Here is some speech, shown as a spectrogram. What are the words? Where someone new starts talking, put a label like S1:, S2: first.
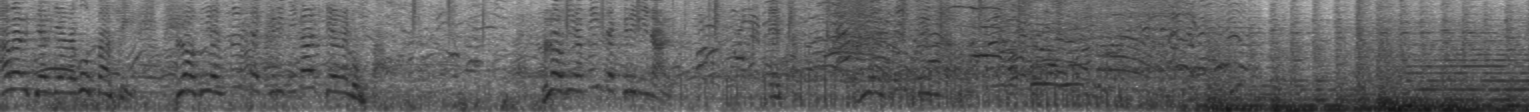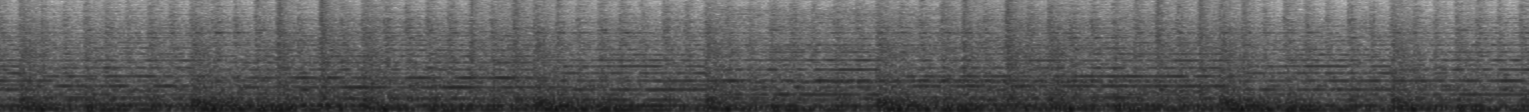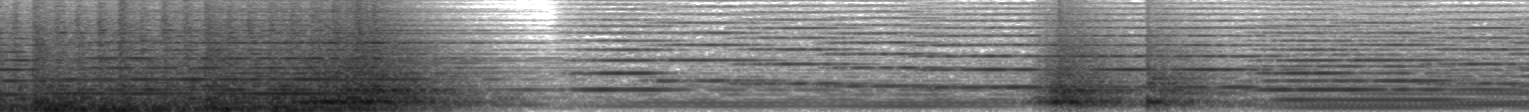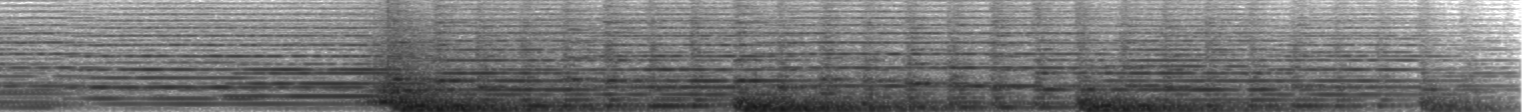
S1: A ver si a alguien le gusta así. Los 10.000 de criminal, ¿quién le gusta? Los 10.000 de criminal. 10.000 criminal.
